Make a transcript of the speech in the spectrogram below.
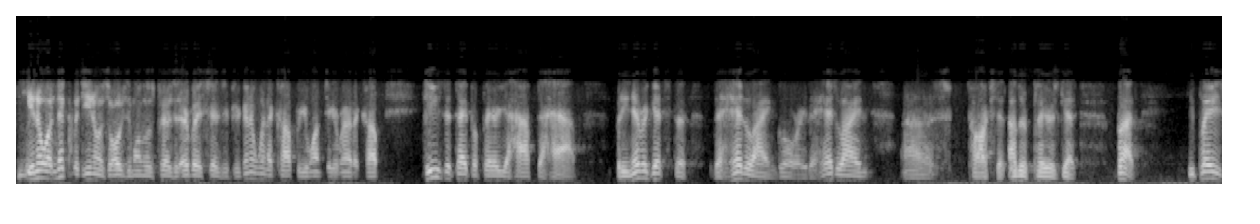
You know what? Nick Bonino is always one of those players that everybody says if you're going to win a cup or you want to take a run at a cup, he's the type of player you have to have. But he never gets the the headline glory, the headline uh, talks that other players get. But he plays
